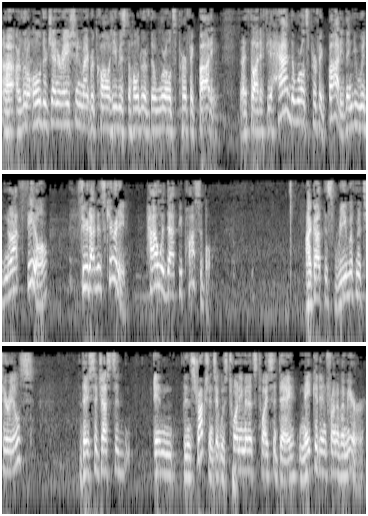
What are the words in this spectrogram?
uh, are little older generation might recall he was the holder of the world's perfect body. And I thought, if you had the world's perfect body, then you would not feel fear, doubt, and insecurity. How would that be possible? I got this ream of materials. They suggested in the instructions it was 20 minutes twice a day, naked in front of a mirror.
